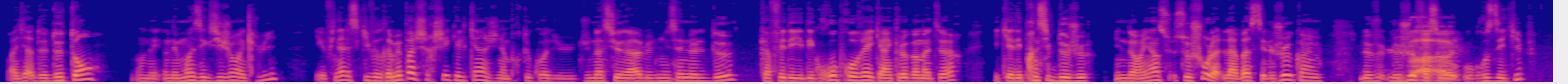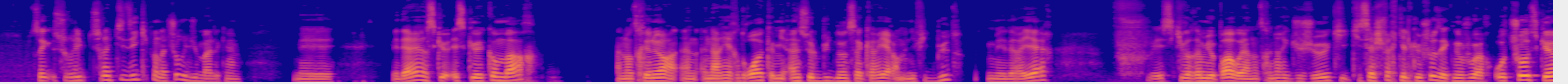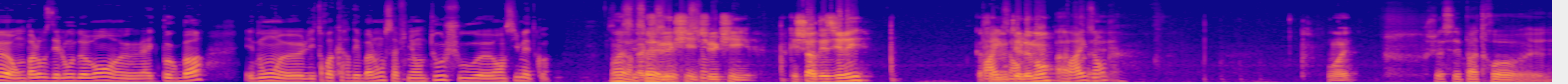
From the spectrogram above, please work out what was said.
on va dire, de, de temps. On est, on est moins exigeant avec lui. Et au final, est-ce qu'il voudrait même pas chercher quelqu'un, j'ai n'importe quoi, du, du national ou du national 2, qui a fait des, des gros progrès avec un club amateur et qui a des principes de jeu Mine de rien, ce, ce show, la, la base, c'est le jeu quand même. Le, le jeu Bah, face aux, grosses équipes. Sur les, sur les petites équipes, on a toujours eu du mal quand même. Mais, mais derrière, est-ce que, est-ce que Comar, un entraîneur, un, un arrière droit qui a mis un seul but dans sa carrière, un magnifique but, mais derrière, est-ce qu'il vaudrait mieux pas ouais, un entraîneur avec du jeu, qui, qui sache faire quelque chose avec nos joueurs? Autre chose que on balance des longs devant euh, avec Pogba, et dont euh, les trois quarts des ballons, ça finit en touche ou euh, en 6 mètres. Quoi. Ouais, c'est ça, tu veux qui? Tu veux qui? Richard Désiré A Par exemple. Le Mans Par exemple. Ouais. Je sais pas trop. euh,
